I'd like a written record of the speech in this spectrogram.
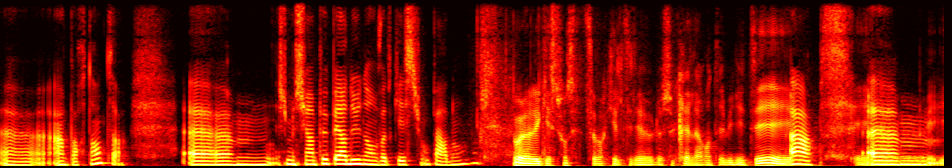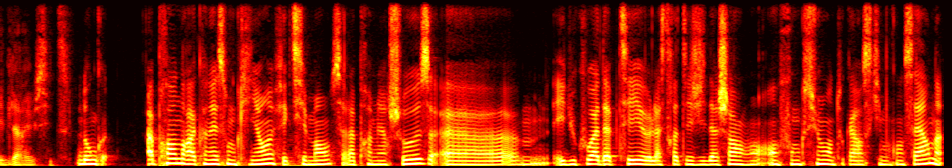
importante. Euh, je me suis un peu perdue dans votre question, pardon. Voilà, la question, c'est de savoir quel était le, secret de la rentabilité et, ah, euh, et, de la réussite. Donc, Apprendre à connaître son client, effectivement, c'est la première chose. Euh, et du coup, adapter euh, la stratégie d'achat en, fonction, en tout cas en ce qui me concerne.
